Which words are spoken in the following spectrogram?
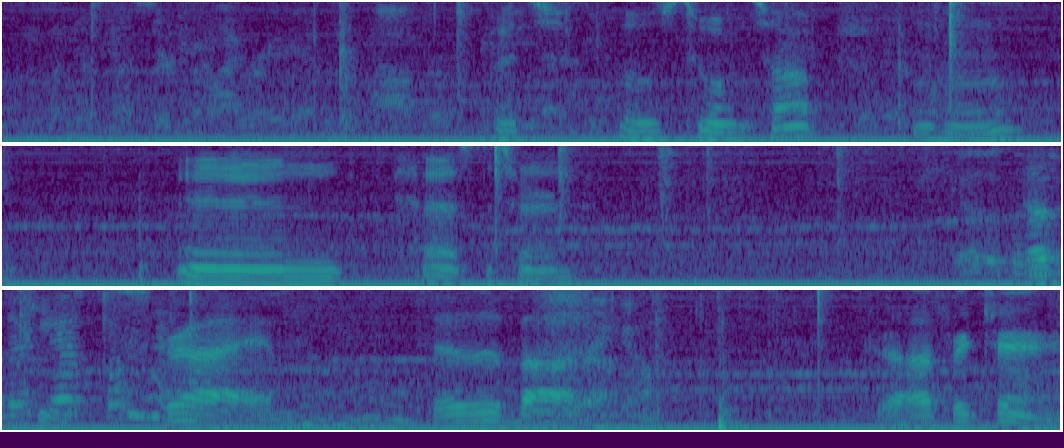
since I'm just gonna search my library again. uh, for- Put those two on top Mm-hmm. and pass the turn. Upkeep. Scribe. To the bottom. Draw for turn.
